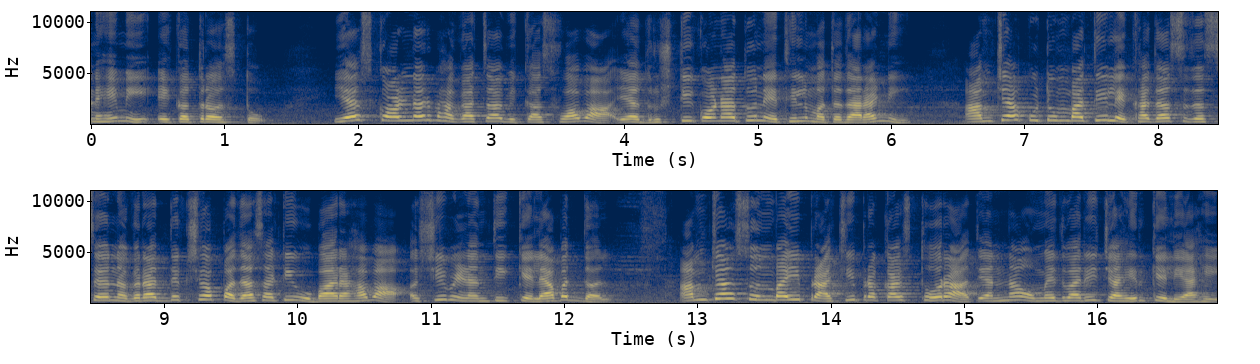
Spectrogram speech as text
नेहमी एकत्र असतो. यस कॉर्नर भागाचा विकास व्हावा या दृष्टिकोनातून येथील मतदारांनी आमच्या कुटुंबातील एखादा सदस्य नगराध्यक्ष पदासाठी उभा राहावा अशी विनंती केल्याबद्दल आमच्या सुनबाई प्राची प्रकाश थोरात यांना उमेदवारी जाहीर केली आहे.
